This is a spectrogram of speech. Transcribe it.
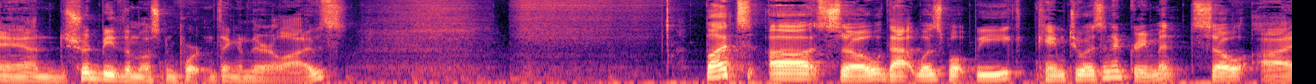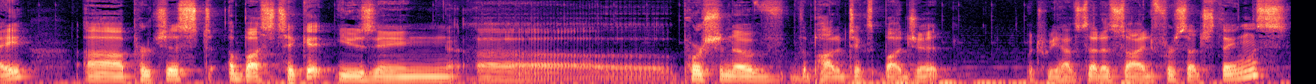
and should be the most important thing in their lives. But uh, so that was what we came to as an agreement. So I uh, purchased a bus ticket using a uh, portion of the politics budget, which we have set aside for such things.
